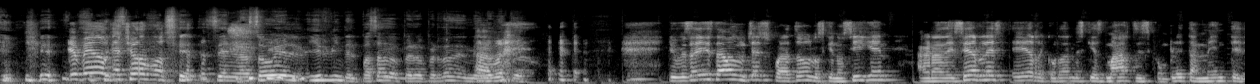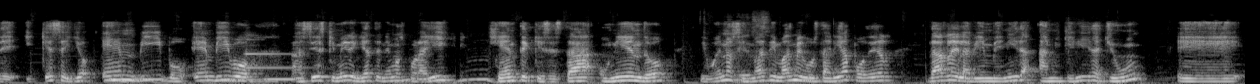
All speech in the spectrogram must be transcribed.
¿Qué pedo cachorros? Se, se enlazó el Irving del pasado, pero perdónenme. Ah, bueno. Y pues ahí estamos muchachos para todos los que nos siguen, agradecerles, eh, recordarles que es martes completamente de y qué sé yo, en vivo, en vivo. Así es que miren, ya tenemos por ahí gente que se está uniendo y bueno, sin más ni más, me gustaría poder darle la bienvenida a mi querida Jun, eh,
